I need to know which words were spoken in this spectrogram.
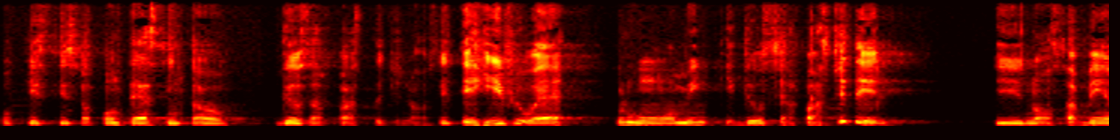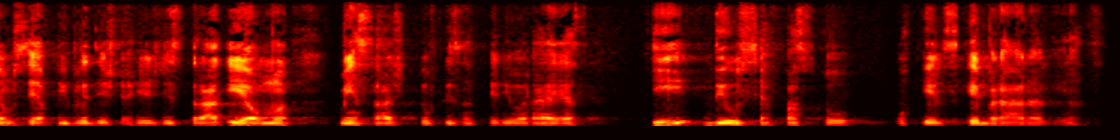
Porque se isso acontece, então Deus afasta de nós. E terrível é para o homem que Deus se afaste dele. E nós sabemos, e a Bíblia deixa registrado, e é uma mensagem que eu fiz anterior a essa, que Deus se afastou, porque eles quebraram a aliança.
